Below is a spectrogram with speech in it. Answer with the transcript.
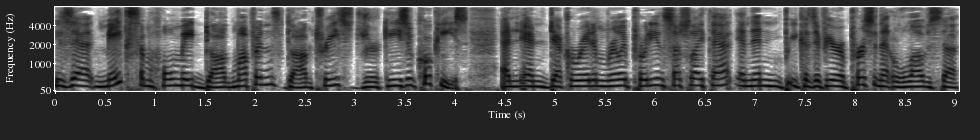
is that make some homemade dog muffins, dog treats, jerkies, or cookies and, and decorate them really pretty and such like that. And then, because if you're a person that loves the,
